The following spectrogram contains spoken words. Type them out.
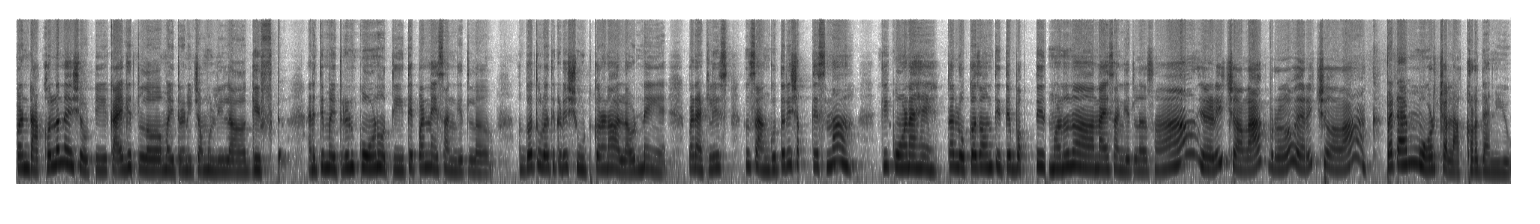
पण दाखवलं नाही शेवटी. काय घेतलं मैत्रिणीच्या मुलीला गिफ्ट आणि ती मैत्रीण कोण होती ते पण नाही सांगितलं. अगं तुला तिकडे शूट करणं अलाउड नाही आहे पण ॲटलिस्ट तू सांगू तरी शकतेस ना? की कोण आहे? का लोक जाऊन तिथे बघतील. म्हणून नाही सांगितलं असं व्हेरी चलाक ब्रो व्हेरी चलाक. बट आय एम मोर चलाकर than you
